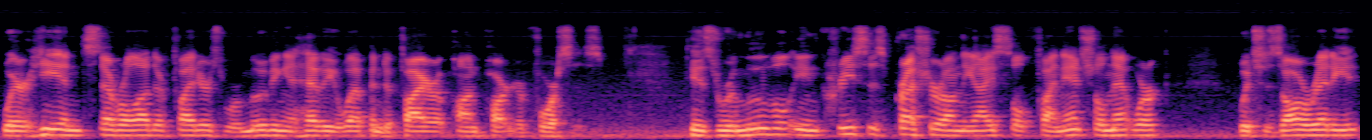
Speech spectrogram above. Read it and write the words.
where he and several other fighters were moving a heavy weapon to fire upon partner forces. His removal increases pressure on the ISIL financial network, which is already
